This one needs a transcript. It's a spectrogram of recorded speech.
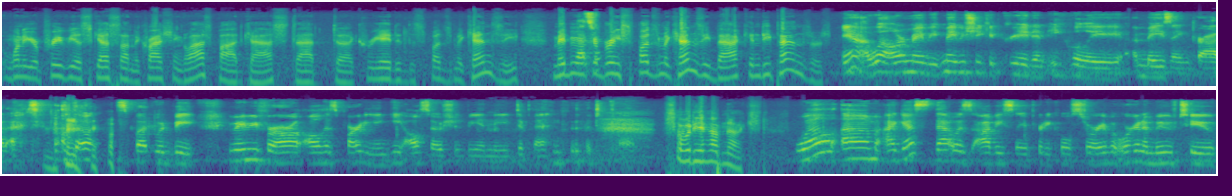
one of your previous guests on the Crashing Glass podcast that uh, created the Spuds MacKenzie. Maybe That's we could bring Spuds MacKenzie back in Depends or Yeah, well, or maybe maybe she could create an equally amazing product. Although Spud would be maybe for all, all his partying, he also should be in the depend. the depend. So what do you have next? Well, um, I guess that was obviously a pretty cool story, but we're going to move to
